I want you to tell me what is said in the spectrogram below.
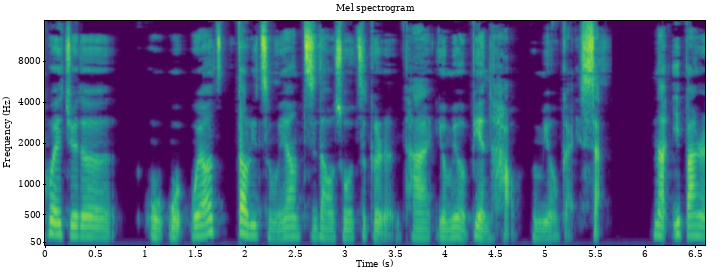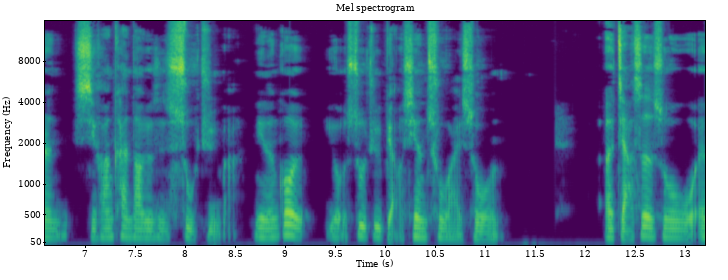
会觉得我我我要到底怎么样知道说这个人他有没有变好，有没有改善？那一般人喜欢看到就是数据嘛，你能够有数据表现出来说，呃，假设说我哎，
